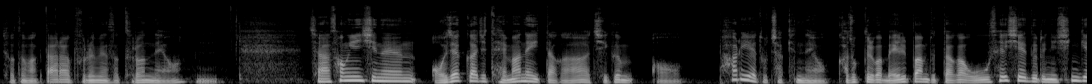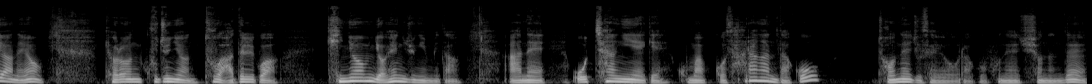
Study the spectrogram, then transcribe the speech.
저도 막 따라 부르면서 들었네요. 음. 자, 성인 씨는 어제까지 대만에 있다가 지금 어, 파리에 도착했네요. 가족들과 매일 밤 듣다가 오후 3시에 들으니 신기하네요. 결혼 9주년 두 아들과 기념 여행 중입니다. 아내 오창이에게 고맙고 사랑한다고 전해주세요라고 보내주셨는데,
